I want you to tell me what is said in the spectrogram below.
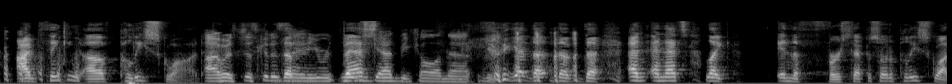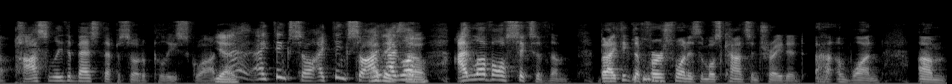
I'm thinking of Police Squad. I was just gonna The say you were best- you be calling that yeah, the, the, the and and that's like in the first episode of Police Squad, possibly the best episode of Police Squad. Yes. I, I think so. I think so. I I, think I love so. I love all six of them, but I think the first one is the most concentrated uh, one. Um,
